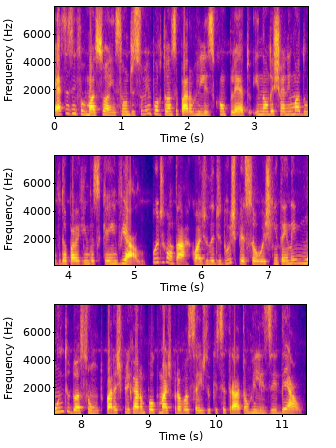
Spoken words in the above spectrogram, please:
Essas informações são de suma importância para o release completo e não deixar nenhuma dúvida para quem você quer enviá-lo. Pude contar com a ajuda de duas pessoas que entendem muito do assunto para explicar um pouco mais para vocês do que se trata um release ideal.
